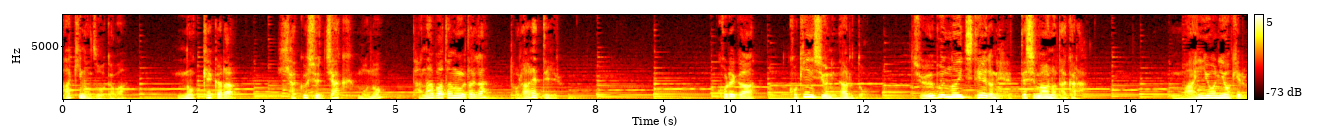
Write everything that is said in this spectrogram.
秋の増加はのっけから100種弱もの七夕の歌が取られている。これが古今集になると10分の1程度に減ってしまうのだから。万葉における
